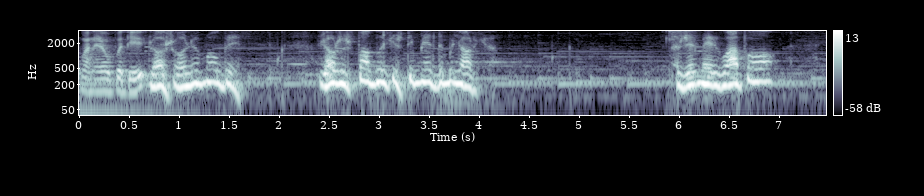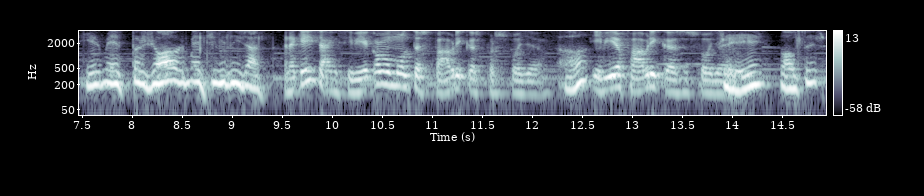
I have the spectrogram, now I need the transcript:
quan éreu petit? jo a Solla molt bé. Jo és el poble que estic més de Mallorca. És el més guapo i el més, per jo, el més civilitzat. En aquells anys hi havia com moltes fàbriques per Solla. Eh? Hi havia fàbriques a Solla. Sí, moltes,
